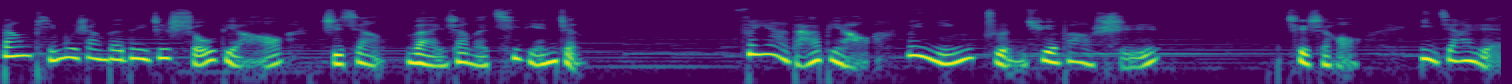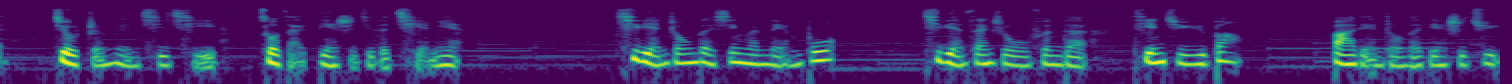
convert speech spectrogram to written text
当屏幕上的那只手表指向晚上的七点整，菲亚达表为您准确报时，这时候一家人就整整齐齐坐在电视机的前面。七点钟的新闻联播，七点三十五分的天气预报，八点钟的电视剧，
